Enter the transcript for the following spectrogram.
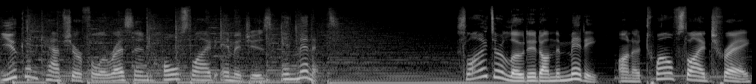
you can capture fluorescent whole slide images in minutes. Slides are loaded on the MIDI on a 12-slide tray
